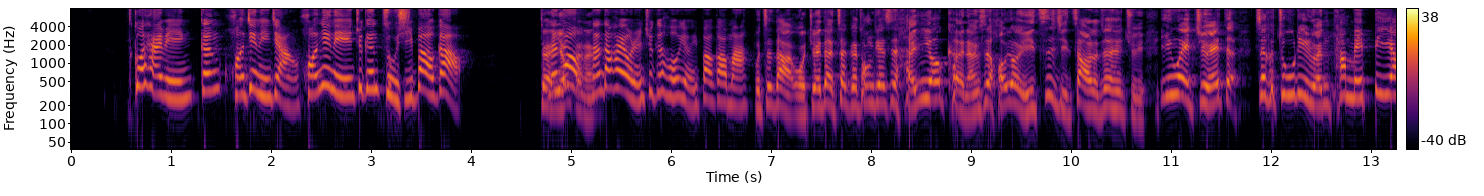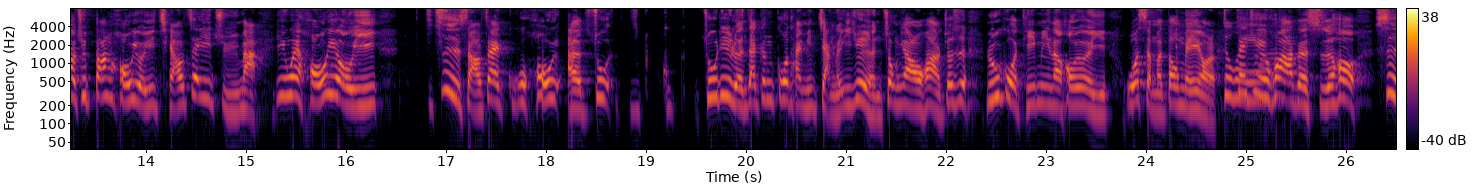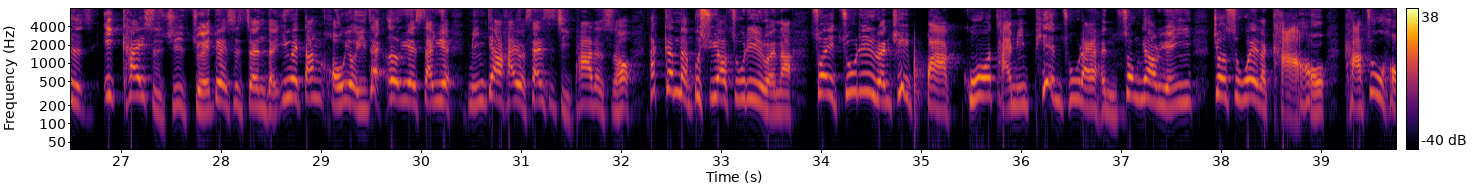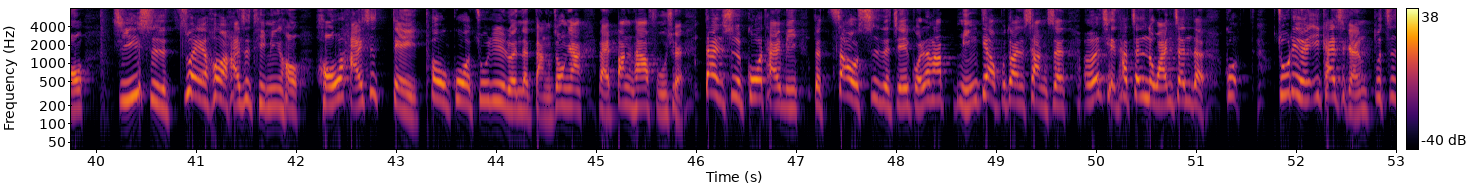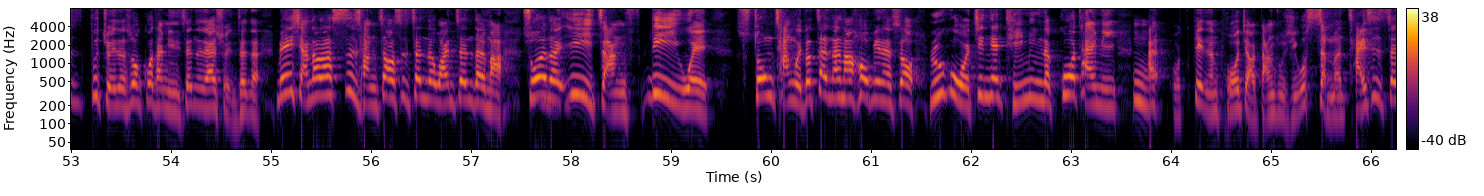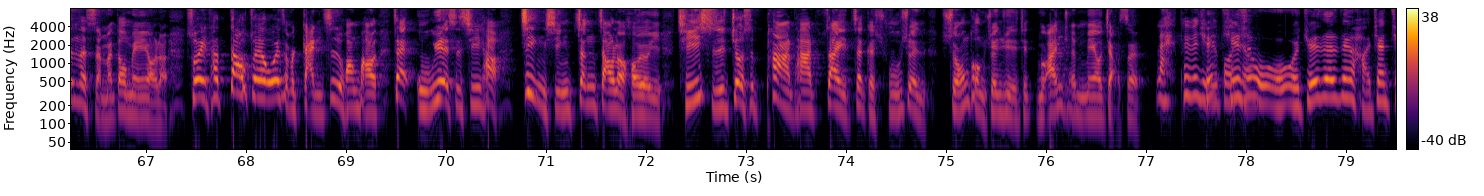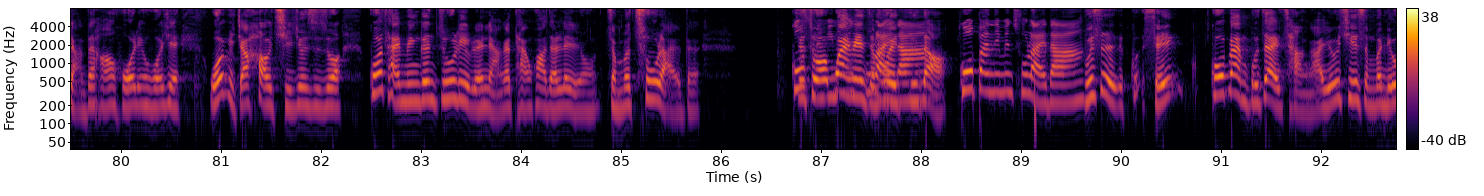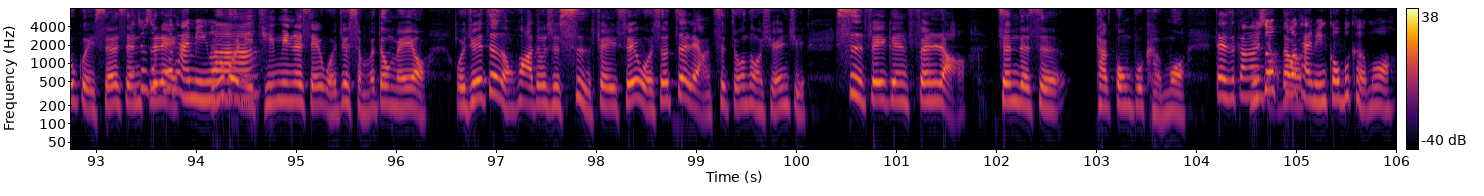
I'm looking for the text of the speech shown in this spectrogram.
郭台铭跟黄建宁讲，黄建宁就跟主席报告，对，难道难道还有人去跟侯友谊报告吗？不知道，我觉得这个中间是很有可能是侯友谊自己造的这些局，因为觉得这个朱立伦他没必要去帮侯友谊瞧这一局嘛，因为侯友谊至少在国侯呃朱朱立伦在跟郭台铭讲了一句很重要的话，就是如果提名了侯友谊，我什么都没有了。啊这句话的时候是一开始是绝对是真的，因为当侯友谊在二月、三月民调还有三十几趴的时候，他根本不需要朱立伦啊，所以朱立伦去把郭台铭骗出来，很重要的原因就是为了卡侯，卡住侯。即使最后还是提名侯，侯还是得透过朱立伦的党中央来帮他辅选。但是郭台铭的造势的结果，让他民调不断上而且他真的玩真的。郭朱立伦一开始可能不知不觉得说郭台铭你真的在选真的，没想到他市场造势真的玩真的嘛。所有的议长、立委、中常委都站在他后面的时候，如果我今天提名了郭台铭，哎，我变成跛脚党主席，我什么才是真的什么都没有了。所以他到最后为什么赶制黄袍，在五月十七号进行征召了侯友谊，其实就是怕他在这个浮选总统选举的完全没有角色。来，佩佩姐其姐，其实我我我觉得那个好像讲的好像活灵活现。我比较好奇，就是说郭台铭跟朱立伦两个谈话的内容怎么出来的？就说外面怎么会知道？郭办那边出来的啊？不是谁郭办不在场啊，尤其什么牛鬼蛇神之类。郭台铭啦。如果你提名了谁，我就什么都没有。我觉得这种话都是是非，所以我说这两次总统选举是非跟纷扰真的是他功不可没。但是刚刚你说郭台铭功不可没，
